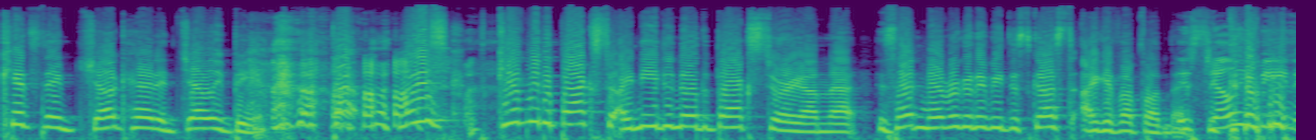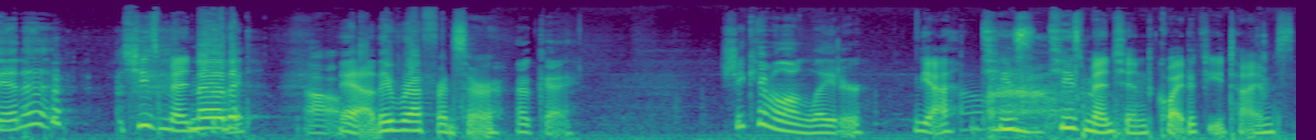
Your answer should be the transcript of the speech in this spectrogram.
kids named Jughead and Jellybean? That- please give me the backstory. I need to know the backstory on that. Is that never going to be discussed? I give up on this. Is Jellybean in it? She's mentioned. no, they, Oh, yeah, they reference her. Okay. She came along later. Yeah, she's she's mentioned quite a few times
